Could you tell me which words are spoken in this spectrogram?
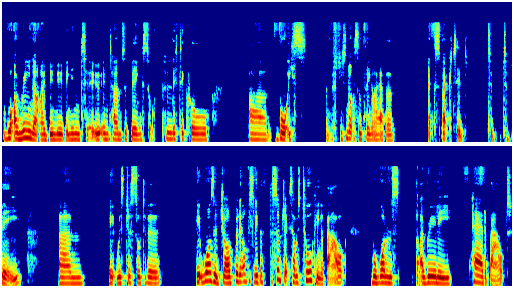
what arena I'd be moving into in terms of being a sort of political uh, voice, which is not something I ever expected to to be. Um, it was just sort of a, it was a job, but it, obviously the, the subjects I was talking about were ones that I really cared about.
